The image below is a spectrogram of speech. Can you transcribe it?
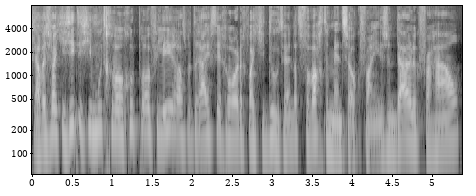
Nou, dus wat je ziet is, je moet gewoon goed profileren als bedrijf tegenwoordig wat je doet. Hè? En dat verwachten mensen ook van je. Dus een duidelijk verhaal,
